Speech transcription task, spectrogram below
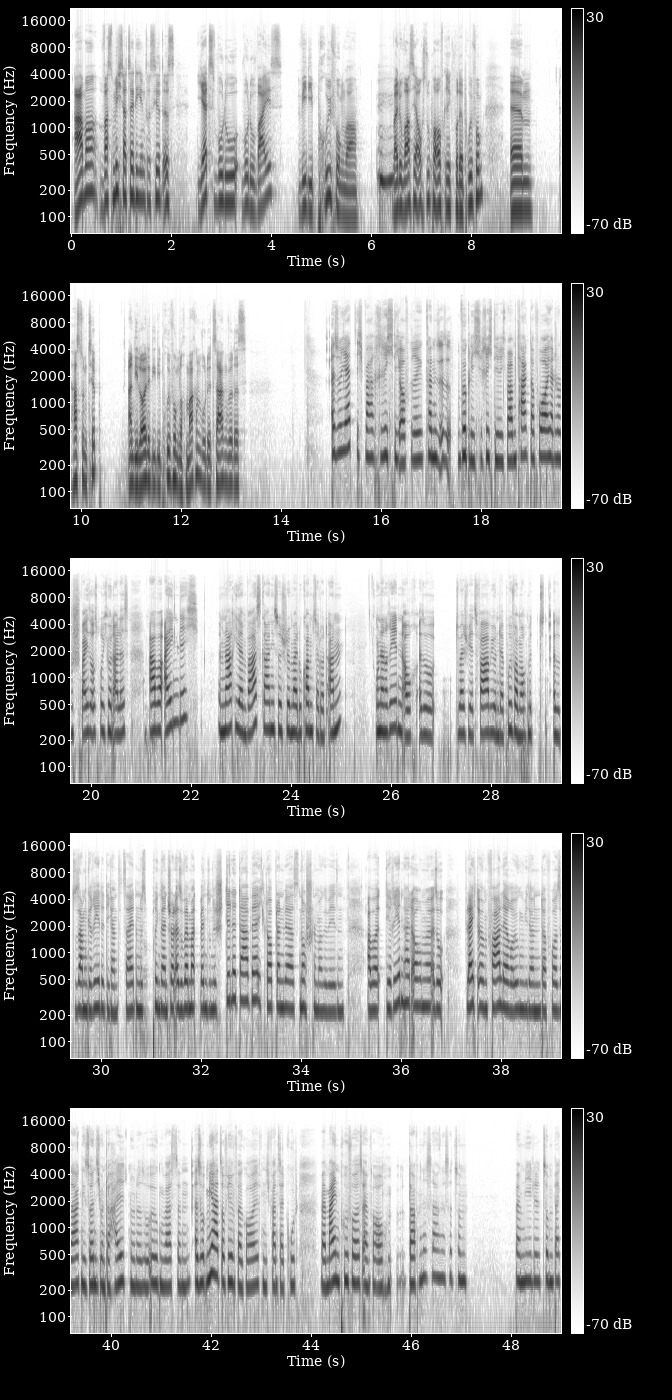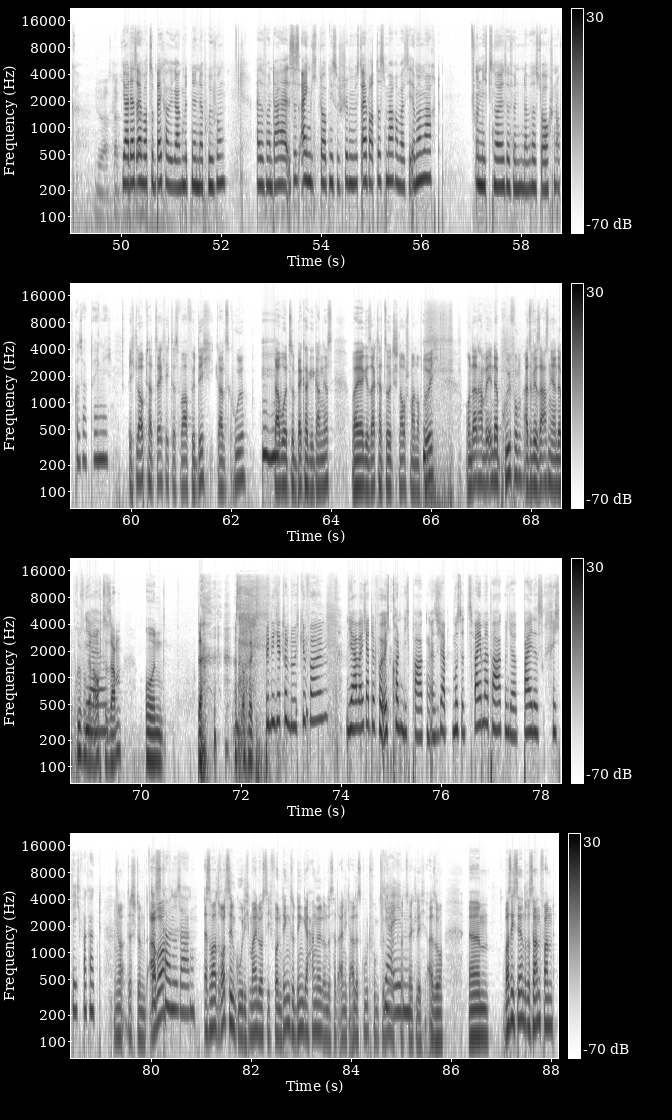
aber was mich tatsächlich interessiert ist, jetzt, wo du, wo du weißt, wie die Prüfung war, Mhm. weil du warst ja auch super aufgeregt vor der Prüfung. Ähm, hast du einen Tipp an die Leute, die die Prüfung noch machen, wo du jetzt sagen würdest, Also jetzt, ich war richtig aufgeregt, kann also wirklich richtig. Ich war am Tag davor, ich hatte schon Schweißausbrüche und alles. Aber eigentlich im Nachhinein war es gar nicht so schlimm, weil du kommst ja dort an und dann reden auch, also zum Beispiel jetzt Fabi und der Prüfer haben auch mit, also zusammen geredet die ganze Zeit und das bringt einen schon. Also wenn man, wenn so eine Stille da wäre, ich glaube, dann wäre es noch schlimmer gewesen. Aber die reden halt auch immer, also vielleicht eurem Fahrlehrer irgendwie dann davor sagen, die sollen sich unterhalten oder so irgendwas. Dann, also mir hat es auf jeden Fall geholfen. Ich fand es halt gut. Weil mein Prüfer ist einfach auch, darf man das sagen, dass er zum beim Lidl zum Bäck? Ja, der ist einfach zum Bäcker gegangen mitten in der Prüfung. Also von daher ist es eigentlich, glaube ich, nicht so schlimm. Ihr müsst einfach das machen, was ihr immer macht und nichts Neues erfinden. Aber das hast du auch schon oft gesagt, eigentlich. Ich glaube tatsächlich, das war für dich ganz cool, Mhm. da wo er zum Bäcker gegangen ist, weil er gesagt hat, so jetzt schnaufst mal noch durch. und dann haben wir in der Prüfung, also wir saßen ja in der Prüfung dann Ja. auch zusammen und da hast du auch gesagt, bin ich jetzt schon durchgefallen? Ja, aber ich hatte voll, ich konnte nicht parken. Also ich hab, musste zweimal parken und ich habe beides richtig verkackt. Ja, das stimmt. Das Aber kann man so sagen. es war trotzdem gut. Ich meine, du hast dich von Ding zu Ding gehangelt und es hat eigentlich alles gut funktioniert Ja, tatsächlich. Also, ähm, was ich sehr interessant fand,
